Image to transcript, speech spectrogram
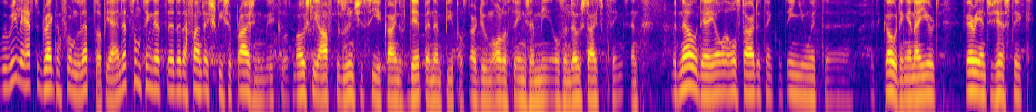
We really have to drag them from the laptop, yeah, and that's something that uh, that I found actually surprising because mostly after lunch you see a kind of dip, and then people start doing other things and meals and those types of things. And but no, they all, all started and continue with uh, with the coding, and I heard very enthusiastic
